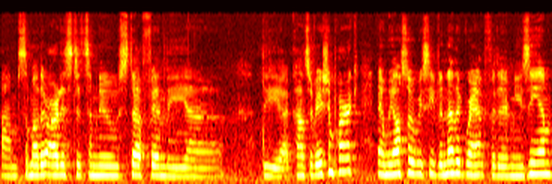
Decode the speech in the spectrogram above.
Um, some other artists did some new stuff in the uh, the uh, conservation park, and we also received another grant for the museum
